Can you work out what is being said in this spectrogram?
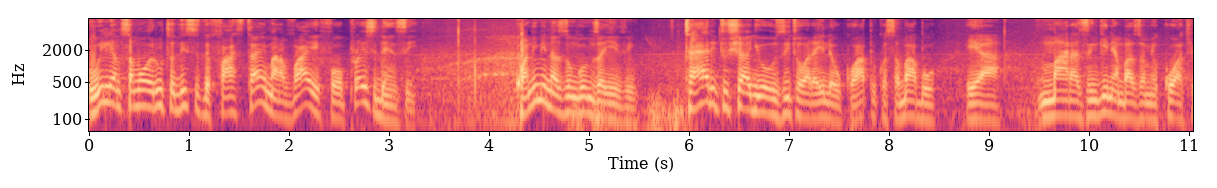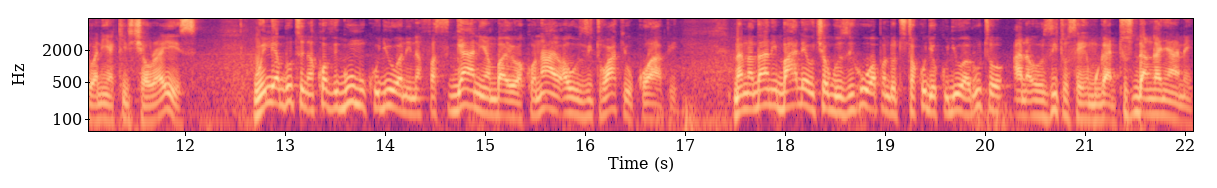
William Samoei Ruto this is the first time anavai for presidency. Kwa nini nazungumza hivi? Tayari tushajua uzito wa Raila uko wapi kwa sababu ya mara zingine ambazo amekuwa akiwania kiti cha urais. William Ruto inakuwa vigumu kujua ni nafasi gani ambayo wako nayo au uzito wake uko wapi, na nadhani baada ya uchaguzi huu hapa ndo tutakuja kujua Ruto ana uzito sehemu gani. Tusidanganyane,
